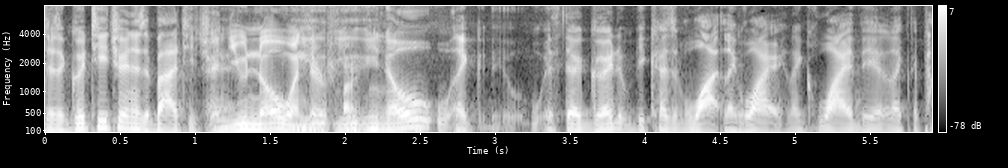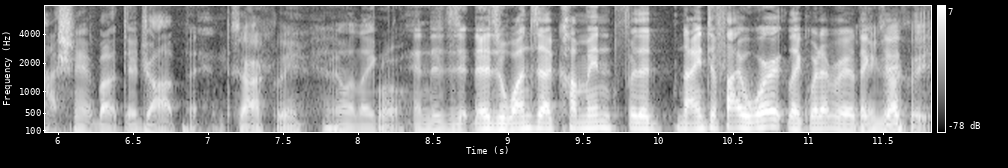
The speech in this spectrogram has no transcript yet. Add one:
There's a good teacher and there's a bad teacher. And you know when you, they're you, fucked. you know like if they're good because of why like why like why they like they're passionate about their job and Exactly. you know like Bro. and there's, there's the ones that come in for the nine to five work like whatever like Exactly.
